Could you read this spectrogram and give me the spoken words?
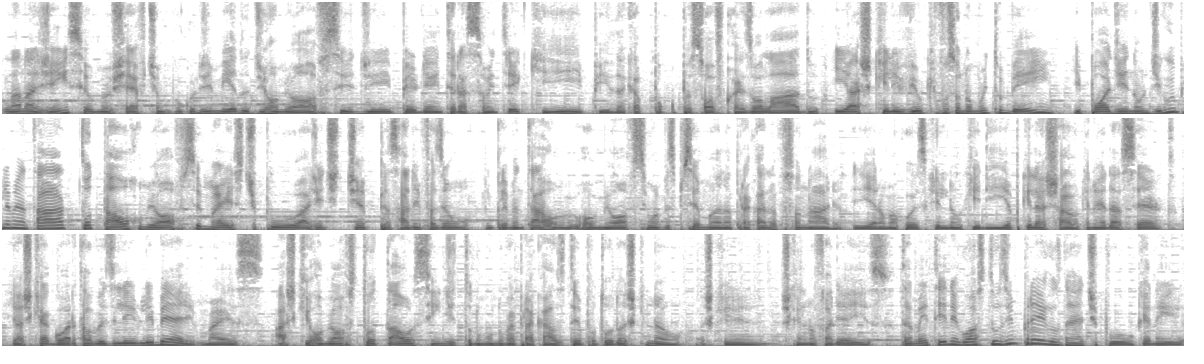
lá na agência o meu chefe tinha um pouco de medo de home office, de perder a interação entre equipe, daqui a pouco o pessoal ficar isolado. E acho que ele viu que funcionou muito bem e pode, não digo implementar total home office, mas tipo, a gente tinha pensado em fazer um implementar home office uma vez por semana pra cada funcionário. E era uma coisa que ele não queria porque ele achava que não ia dar certo. E acho que agora talvez ele libere, mas acho que home office total assim, de todo mundo vai pra casa o tempo todo, acho que não. Acho que acho que ele não faria isso. Também tem negócio dos empregos, né? Tipo, que nem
